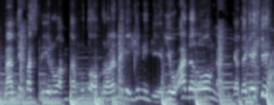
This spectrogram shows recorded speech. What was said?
nanti pas di ruang tamu tuh obrolannya kayak gini gitu. Yuk ada lowongan, kata kayak gitu.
